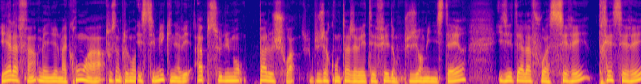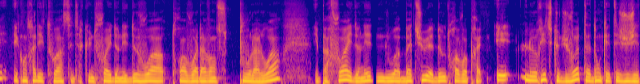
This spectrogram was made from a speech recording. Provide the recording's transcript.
Et à la fin, Emmanuel Macron a tout simplement estimé qu'il n'avait absolument pas le choix. Plusieurs comptages avaient été faits dans plusieurs ministères. Ils étaient à la fois serrés, très serrés et contradictoires. C'est-à-dire qu'une fois, il donnait deux voix, trois voix d'avance pour la loi, et parfois il donnait une loi battue à deux ou trois voix près. Et le risque du vote a donc été jugé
